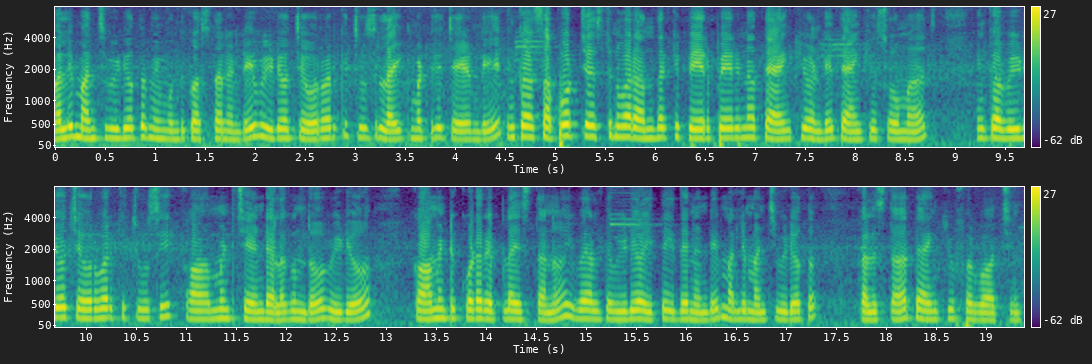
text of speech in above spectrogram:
మళ్ళీ మంచి వీడియోతో మీ ముందుకు వస్తానండి. వీడియో చివరి వరకు చూసి లైక్ మట్టుగా చేయండి. ఇంకా సపోర్ట్ చేస్తున్న వారు అందరికీ పేరు పేరిన థ్యాంక్ యూ అండి. థ్యాంక్ యూ సో మచ్ ఇంకా వీడియో చివరి వరకు చూసి కామెంట్ చేయండి. ఎలాగుందో వీడియో. కామెంట్కి కూడా రిప్లై ఇస్తాను. ఇవాళ వీడియో అయితే ఇదేనండి. మళ్ళీ మంచి వీడియోతో కలుస్తా. థ్యాంక్ యూ ఫర్ వాచింగ్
